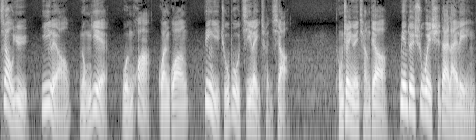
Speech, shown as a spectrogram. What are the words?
教育、医疗、农业、文化、观光，并已逐步积累成效。童振源强调，面对数位时代来临，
